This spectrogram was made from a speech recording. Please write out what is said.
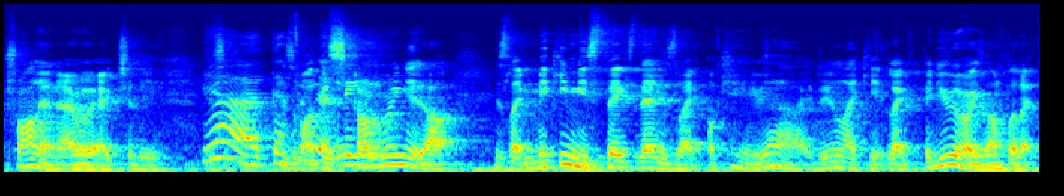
trial and error actually. It's- Yeah, It's about discovering it out. It's like making mistakes. Then it's like, okay, yeah, I didn't like it. Like I give you an example. Like,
